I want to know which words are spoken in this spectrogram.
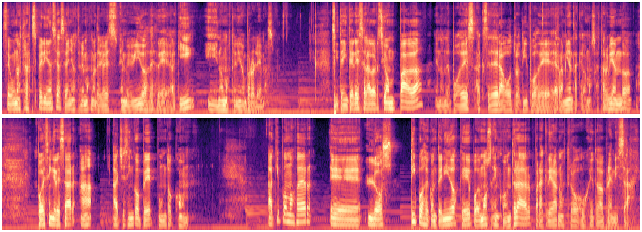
según nuestra experiencia, hace años tenemos materiales embebidos desde aquí y no hemos tenido problemas. Si te interesa la versión paga, en donde podés acceder a otro tipo de herramientas que vamos a estar viendo, puedes ingresar a h5p.com. Aquí podemos ver eh, los tipos de contenidos que podemos encontrar para crear nuestro objeto de aprendizaje.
